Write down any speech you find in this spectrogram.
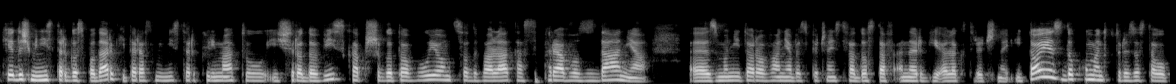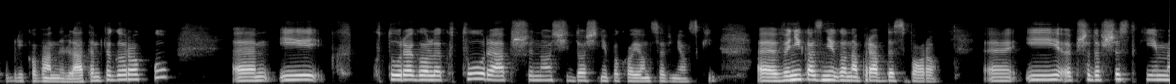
kiedyś minister gospodarki, teraz minister klimatu i środowiska przygotowują co dwa lata sprawozdania e, z monitorowania bezpieczeństwa dostaw energii elektrycznej. I to jest dokument, który został opublikowany latem tego roku i którego lektura przynosi dość niepokojące wnioski. E, wynika z niego naprawdę sporo. E, I przede wszystkim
